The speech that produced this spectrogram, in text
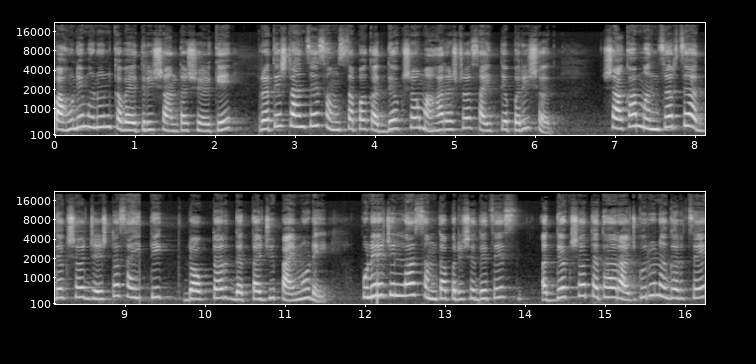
पाहुणे म्हणून कवयित्री शांता शेळके प्रतिष्ठानचे संस्थापक अध्यक्ष महाराष्ट्र साहित्य परिषद शाखा मंचरचे अध्यक्ष ज्येष्ठ साहित्यिक डॉक्टर दत्ताजी पायमोडे पुणे जिल्हा समता परिषदेचे अध्यक्ष तथा राजगुरुनगरचे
